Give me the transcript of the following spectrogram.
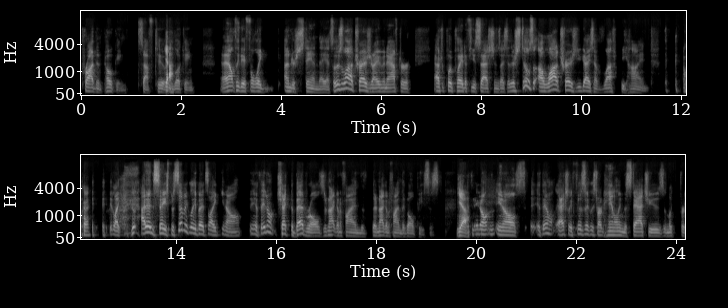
prodding and poking stuff too, Yeah. and looking. And I don't think they fully understand that yet. So there's a lot of treasure. I even after after we played a few sessions, I said there's still a lot of treasure you guys have left behind. okay like I didn't say specifically, but it's like you know if they don't check the bed rolls, they're not going to find the, they're not going to find the gold pieces. yeah If they don't, you know, if they don't actually physically start handling the statues and look for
